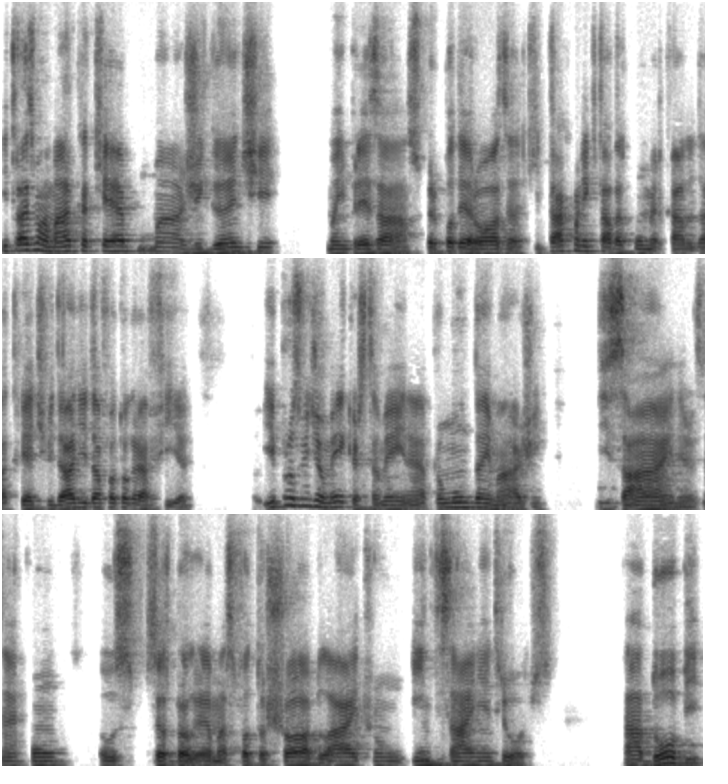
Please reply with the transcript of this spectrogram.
E traz uma marca que é uma gigante, uma empresa super poderosa, que está conectada com o mercado da criatividade e da fotografia e para os videomakers também, né, para o mundo da imagem, designers, né, com os seus programas Photoshop, Lightroom, InDesign, entre outros. A Adobe,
